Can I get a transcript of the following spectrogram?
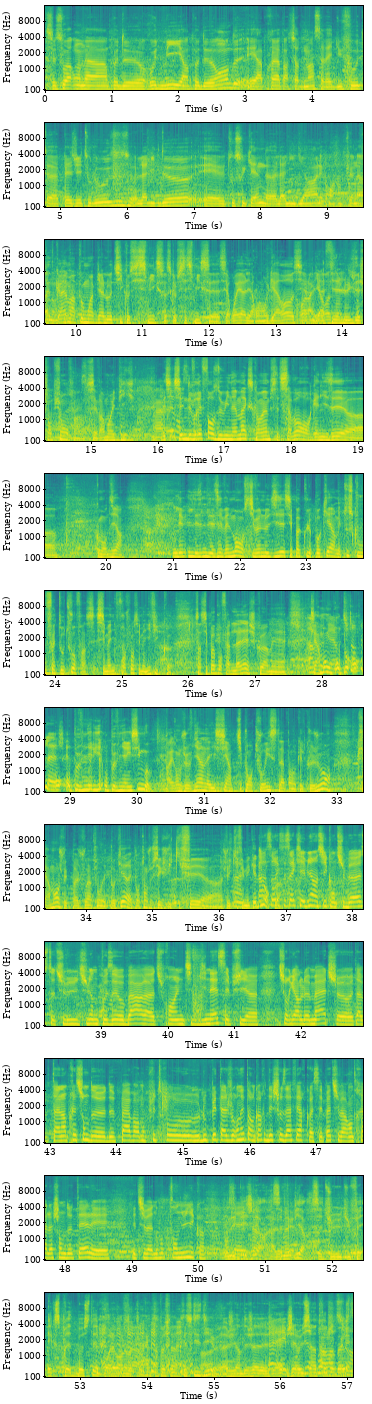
Ce soir, on a un peu de rugby, un peu de hand. Et après, à partir de demain, ça va être du foot, PSG Toulouse, la Ligue 2 et tout ce week-end, la Ligue 1, les grands championnats. Vous êtes quand même euh, un peu moins bien loti qu'au Sismix parce que le Sismix c'est c'est royal, il y a Roland Garros, il y a- la Garros, finale de Ligue des Champions, enfin, c'est vraiment épique. C'est ouais. c'est une des vraies forces de Winamax quand même, c'est de savoir organiser, euh, comment dire, les, les- les événements. Steven le disait, c'est pas que le poker, mais tout ce que vous faites autour, enfin, c'est. Franchement, c'est magnifique quoi. Ça, c'est pas pour faire de la lèche quoi, mais clairement, peu, on, peut, on- on venir, i- on peut venir ici. Moi, par exemple, je viens là ici un petit peu en touriste là pendant quelques jours. Clairement, je vais pas jouer un tournoi de poker et pourtant, je sais que je vais kiffer, euh, je vais kiffer Ouais. mes 4 Ah, jours. C'est vrai que c'est ça qui est bien aussi quand tu bustes, tu, tu viens de poser au bar, euh, tu prends une petite Guinness et puis euh, tu regardes le match. euh, T'as as, l'impression de ne pas avoir non plus trop loupé ta journée, t'as encore des choses à faire. quoi. C'est pas tu vas rentrer à la chambre d'hôtel et, et tu vas t'ennuyer. quoi. On est déjà- Pire, à C'est même pire. C'est tu, tu fais exprès de buster pour aller voir le match. C'est un peu ça, c'est ce qui se dit. Là, j'ai déjà, j'ai- réussi un très beau bust.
